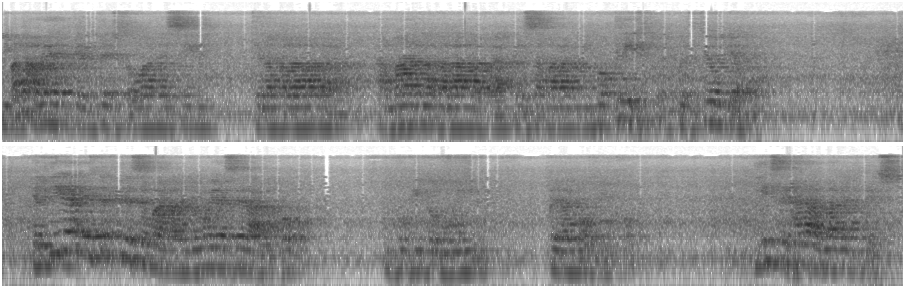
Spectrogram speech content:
Y van a ver que el texto va a decir que la palabra, amar la palabra, es amar al mismo Cristo, es cuestión de amor. El día, este fin de semana, yo voy a hacer algo un poquito muy y es dejar hablar el texto.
